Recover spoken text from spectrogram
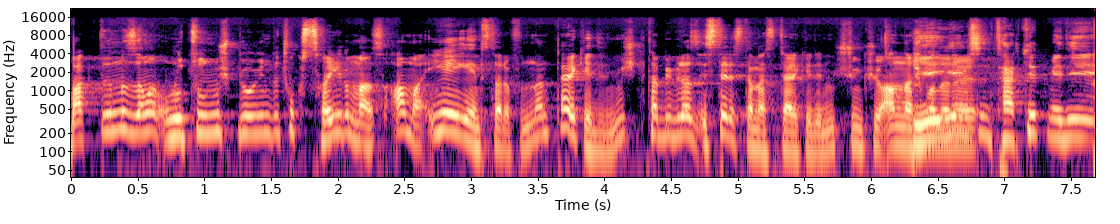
Baktığımız zaman unutulmuş bir oyunda çok sayılmaz ama EA Games tarafından terk edilmiş. Tabii biraz ister istemez terk edilmiş çünkü EA anlaşmaları... Games'in terk etmediği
